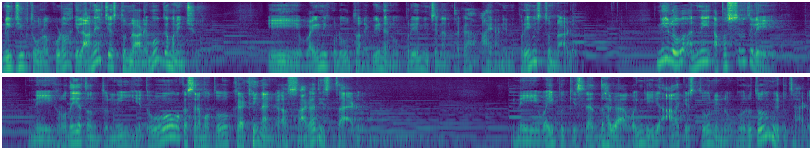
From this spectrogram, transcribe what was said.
నీ జీవితంలో కూడా ఇలానే చేస్తున్నాడేమో గమనించు. ఈ వైణికుడు తన వీణను ప్రేమించినంతగా ఆయన నిన్ను ప్రేమిస్తున్నాడు. నీలో అన్ని అపశృతులే నీ హృదయ తంతుల్ని ఏదో ఒక శ్రమతో కఠినంగా సాగదీస్తాడు. నీ వైపుకి శ్రద్ధగా వంగి ఆలకిస్తూ నిన్ను గురుతో మీటుతాడు.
